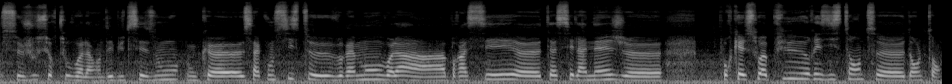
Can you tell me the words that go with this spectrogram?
se joue surtout voilà, en début de saison. Donc euh, ça consiste vraiment voilà, à brasser, tasser la neige pour qu'elle soit plus résistante dans le temps.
